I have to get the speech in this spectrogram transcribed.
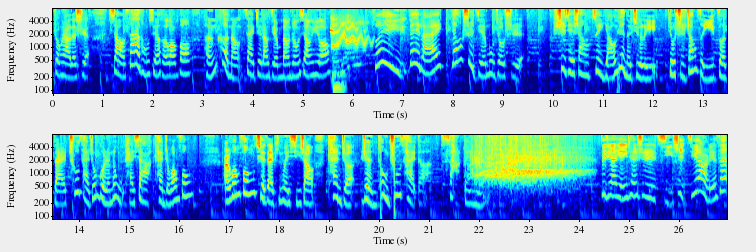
重要的是小撒同学和汪峰很可能在这档节目当中相遇哦。所以未来央视节目就是。世界上最遥远的距离，就是章子怡坐在《出彩中国人》的舞台下看着汪峰，而汪峰却在评委席上看着忍痛出彩的撒贝宁。最近啊，演艺圈是喜事接二连三，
